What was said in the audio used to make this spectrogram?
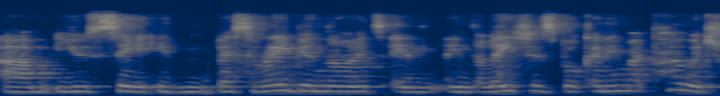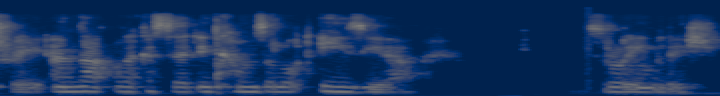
um, you see in Bessarabian Nights, in, in the latest book, and in my poetry. And that, like I said, it comes a lot easier through English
